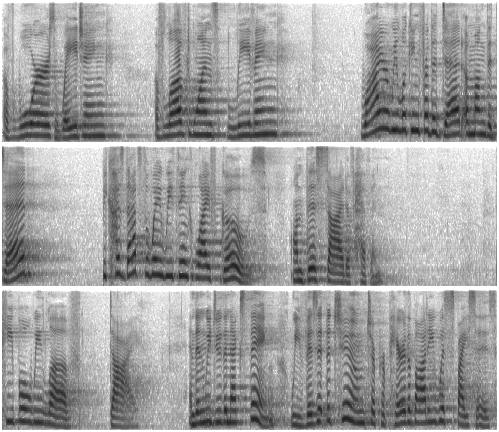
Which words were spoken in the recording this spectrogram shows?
of wars waging, of loved ones leaving. Why are we looking for the dead among the dead? Because that's the way we think life goes on this side of heaven. People we love die. And then we do the next thing. We visit the tomb to prepare the body with spices.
